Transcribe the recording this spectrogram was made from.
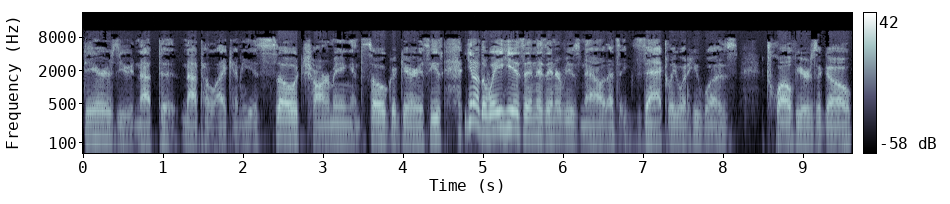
dares you not to not to like him, he is so charming and so gregarious. He's you know the way he is in his interviews now. That's exactly what he was 12 years ago,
